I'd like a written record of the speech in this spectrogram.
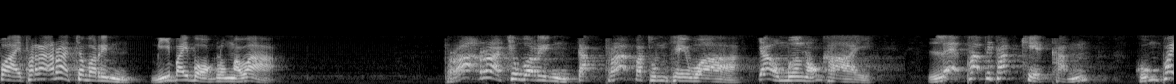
ฝ่ายพระราชวรินมีใบบอกลงมาว่า พระราชวรินกับพระปทุมเทวาเจ้าเมืองหนองคาย และพระพิทักษ์เขตขันขุมไพ่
